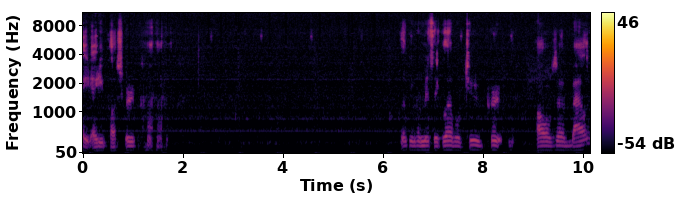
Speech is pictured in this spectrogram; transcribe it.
Eight eighty plus group. Looking for Mythic Level 2 group. Halls of Valor.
